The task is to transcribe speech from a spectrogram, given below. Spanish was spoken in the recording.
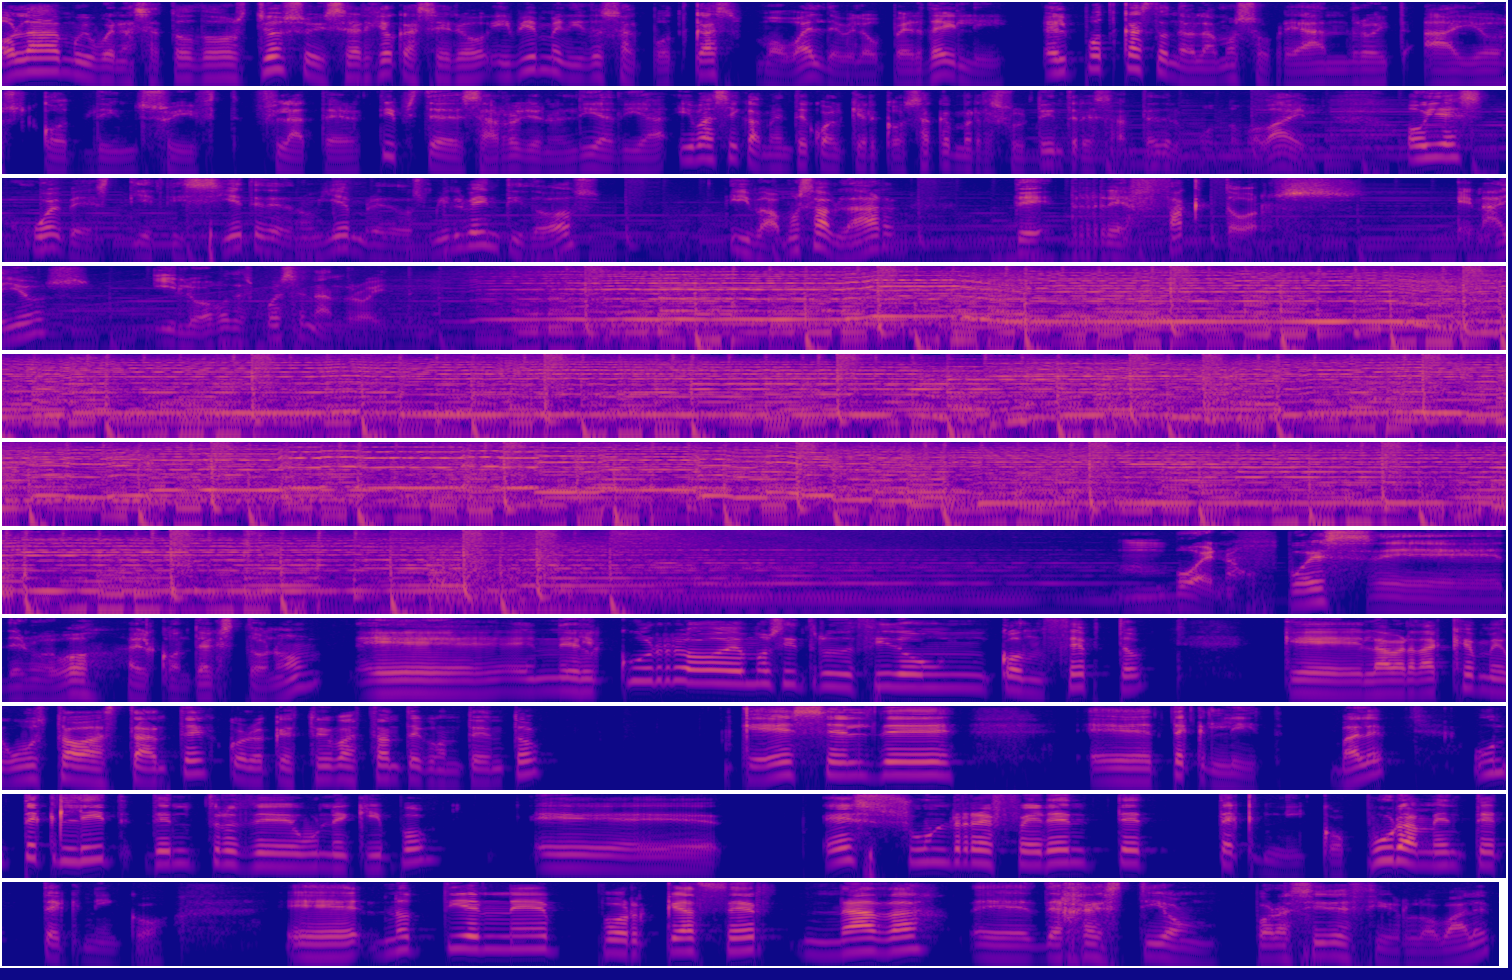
Hola, muy buenas a todos. Yo soy Sergio Casero y bienvenidos al podcast Mobile Developer Daily, el podcast donde hablamos sobre Android, iOS, Kotlin, Swift, Flutter, tips de desarrollo en el día a día y básicamente cualquier cosa que me resulte interesante del mundo mobile. Hoy es jueves 17 de noviembre de 2022 y vamos a hablar de refactors en iOS y luego después en Android. Pues eh, de nuevo el contexto, ¿no? Eh, en el curro hemos introducido un concepto que la verdad es que me gusta bastante, con el que estoy bastante contento, que es el de eh, Tech Lead, ¿vale? Un Tech Lead dentro de un equipo es un referente técnico, puramente técnico. no tiene por qué hacer nada eh, de gestión, por así decirlo, ¿vale?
